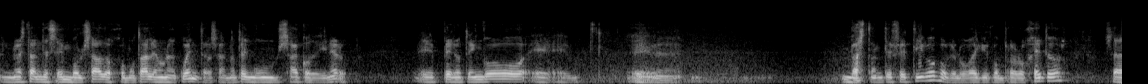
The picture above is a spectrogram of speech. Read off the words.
no están desembolsados como tal en una cuenta, o sea, no tengo un saco de dinero, eh, pero tengo bastante efectivo porque luego hay que comprar objetos. O sea,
